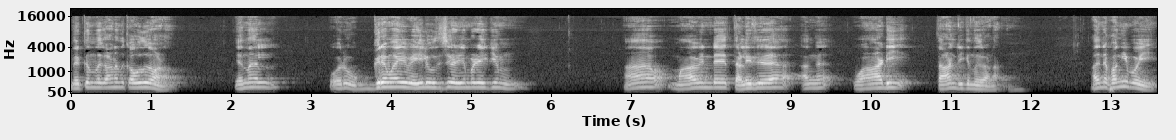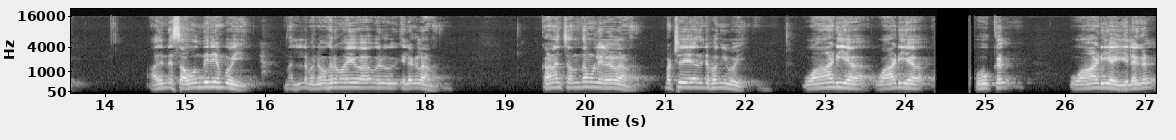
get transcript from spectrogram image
നിൽക്കുന്നത് കാണുന്നത് കൗതുകമാണ്. എന്നാൽ ഒരു ഉഗ്രമായി വെയിൽ ഉദിച്ചു കഴിയുമ്പോഴേക്കും ആ മാവിന്റെ തളിരില അങ്ങ് വാടി താണ്ടിരിക്കുന്നത് കാണാം. അതിന്റെ ഭംഗി പോയി അതിന്റെ സൗന്ദര്യം പോയി. നല്ല മനോഹരമായ ഒരു ഇലകളാണ്. കാണാൻ ചന്തമുള്ള ഇലകളാണ്. പക്ഷേ അതിന്റെ ഭംഗി പോയി. വാടിയ വാടിയ പൂക്കൾ വാടിയ ഇലകൾ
